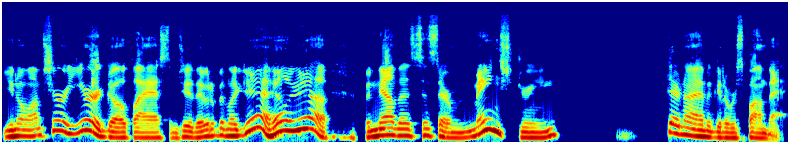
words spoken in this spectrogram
You know, I'm sure a year ago if I asked them to, they would have been like, "Yeah, hell yeah." But now that since they're mainstream, they're not even going to respond back.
